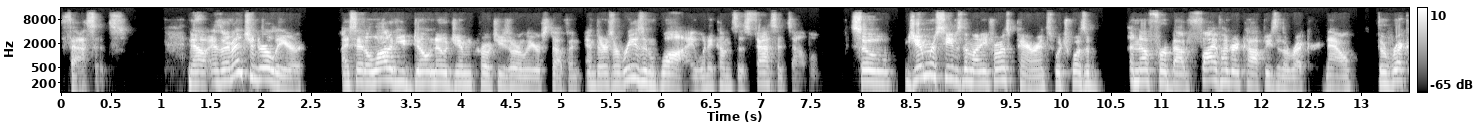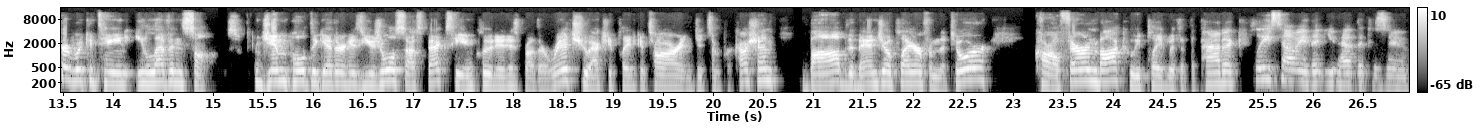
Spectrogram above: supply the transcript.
Facets. Now, as I mentioned earlier, I said a lot of you don't know Jim Croce's earlier stuff, and, and there's a reason why when it comes to this Facets album. So Jim receives the money from his parents, which was a, enough for about 500 copies of the record. Now, the record would contain 11 songs. Jim pulled together his usual suspects. He included his brother Rich, who actually played guitar and did some percussion, Bob, the banjo player from the tour, Carl Fehrenbach, who he played with at the Paddock. Please tell me that you have the kazoo.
